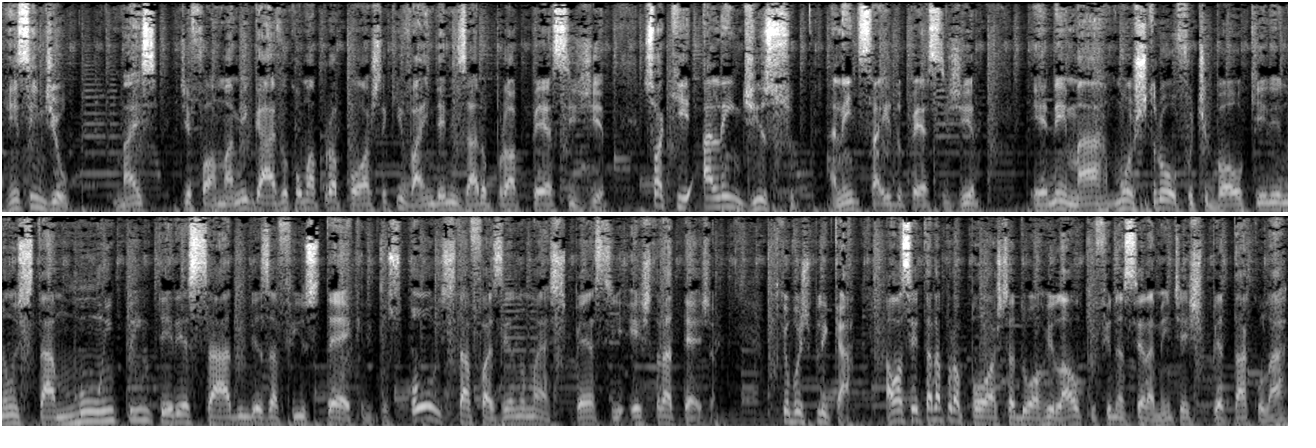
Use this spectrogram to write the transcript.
Rescindiu, mas de forma amigável com uma proposta que vai indenizar o próprio PSG. Só que, além disso, além de sair do PSG, Neymar mostrou ao futebol que ele não está muito interessado em desafios técnicos ou está fazendo uma espécie de estratégia. Porque eu vou explicar. Ao aceitar a proposta do Al Hilal, que financeiramente é espetacular,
